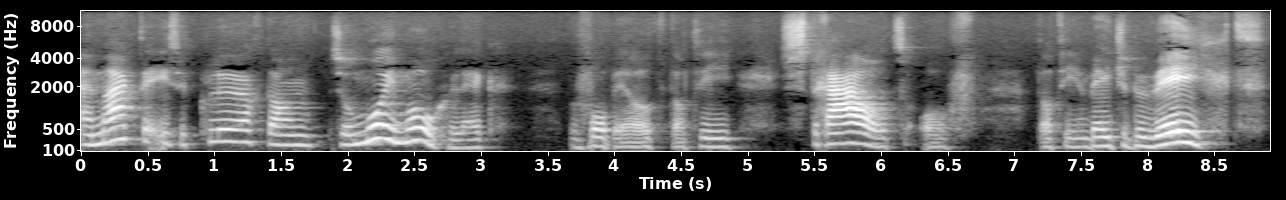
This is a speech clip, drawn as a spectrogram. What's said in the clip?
En maak deze kleur dan zo mooi mogelijk. Bijvoorbeeld dat hij straalt of dat hij een beetje beweegt.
